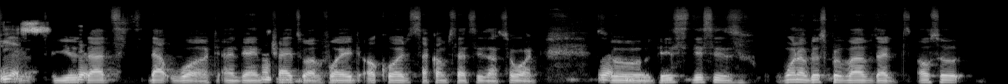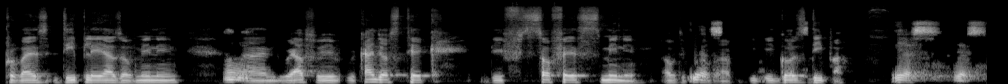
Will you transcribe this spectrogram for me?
yes, To use yes. that that word and then try to avoid awkward circumstances and so on. So this this is one of those proverbs that also provides deep layers of meaning, Mm, and we have to we can't just take the surface meaning of the Yes. proverb. It, it goes deeper. yes, yes.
